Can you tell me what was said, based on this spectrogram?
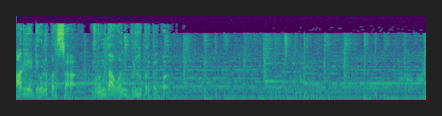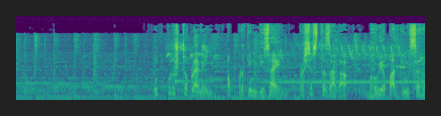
आर्य डेव्हलपर्सचा वृंदावन गृह प्रकल्प उत्कृष्ट प्लॅनिंग अप्रतिम डिझाईन प्रशस्त जागा भव्य पार्किंगसह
